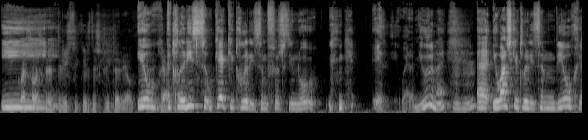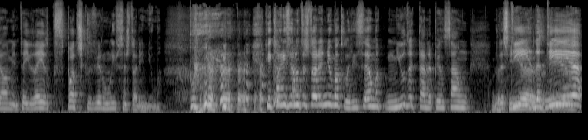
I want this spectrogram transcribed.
E quais são as características da escrita dele? Eu, há- a Clarissa, o que é que a Clarissa me fascinou? eu era miúda, não é? Uhum. Ah, eu acho que a Clarissa me deu realmente a ideia de que se pode escrever um livro sem história nenhuma. Porque a Clarissa não tem história nenhuma. A Clarissa é uma miúda que está na pensão Da das tia, tia, da tia,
